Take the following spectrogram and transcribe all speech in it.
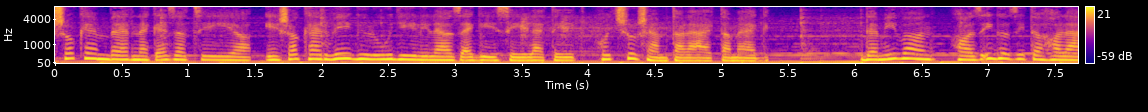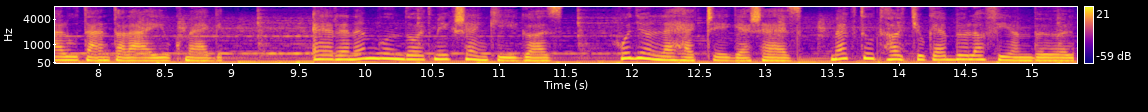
sok embernek ez a célja, és akár végül úgy éli le az egész életét, hogy sosem találta meg. De mi van, ha az igazit a halál után találjuk meg? Erre nem gondolt még senki igaz. Hogyan lehetséges ez? Megtudhatjuk ebből a filmből.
